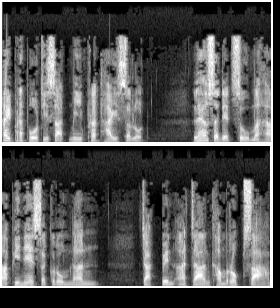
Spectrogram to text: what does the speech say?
ให้พระโพธิสัตว์มีพระทัยสลด แล้วเสด็จสู่มหาพิเนศกรมนั้น จัดเป็นอาจารย์คำรบสาม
